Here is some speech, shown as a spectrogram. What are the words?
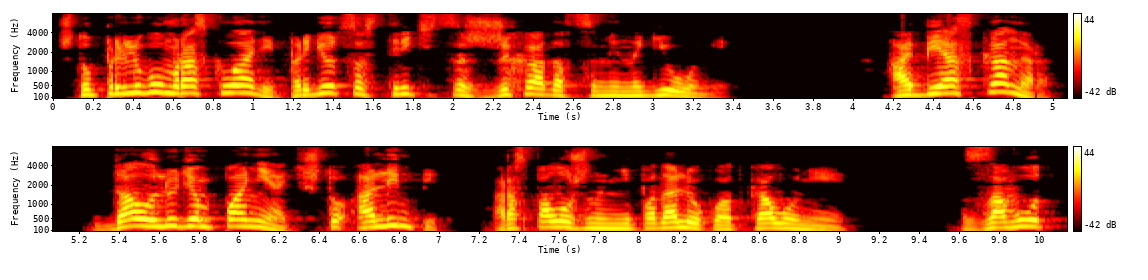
что при любом раскладе придется встретиться с джихадовцами на Геоне. А биосканер дал людям понять, что Олимпик, расположенный неподалеку от колонии, завод,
